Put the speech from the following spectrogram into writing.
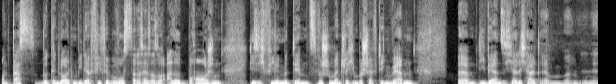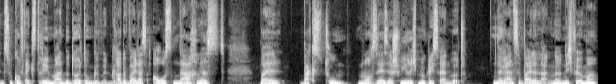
Und das wird den Leuten wieder viel, viel bewusster. Das heißt also, alle Branchen, die sich viel mit dem Zwischenmenschlichen beschäftigen werden, ähm, die werden sicherlich halt ähm, in Zukunft extrem an Bedeutung gewinnen, gerade weil das Außen nachlässt, weil Wachstum nur noch sehr, sehr schwierig möglich sein wird. Eine ganze Weile lang, ne? Nicht für immer.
